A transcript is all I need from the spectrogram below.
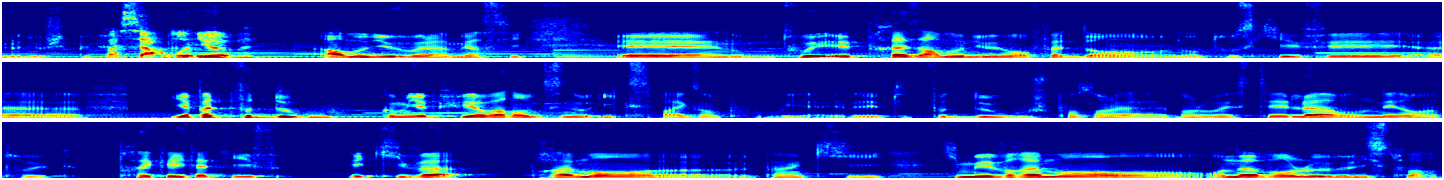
mélodieux, je sais plus. Ouais, c'est harmonieux, ouais. Harmonieux, voilà, merci. Et tout est très harmonieux en fait dans, dans tout ce qui est fait. Euh, Il n'y a pas de faute de goût comme il y a pu y avoir dans Xeno X par exemple, où il y avait des petites fautes de goût, je pense, dans l'OST. Là, on est dans un truc très qualitatif et qui va vraiment, euh, enfin, qui, qui met vraiment en, en avant l'histoire.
